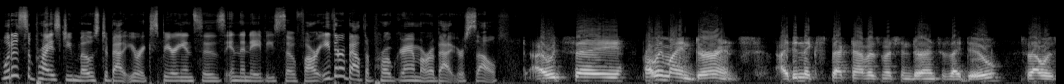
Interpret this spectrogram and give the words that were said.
What has surprised you most about your experiences in the Navy so far, either about the program or about yourself? I would say probably my endurance. I didn't expect to have as much endurance as I do. So that was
